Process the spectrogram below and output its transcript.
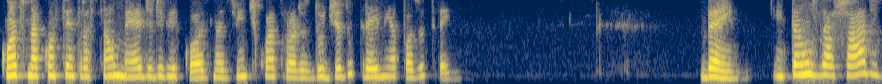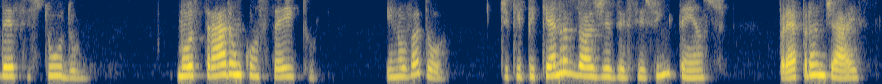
quanto na concentração média de glicose nas 24 horas do dia do treino e após o treino. Bem, então os achados desse estudo mostraram um conceito inovador de que pequenas doses de exercício intenso, pré-prandiais,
